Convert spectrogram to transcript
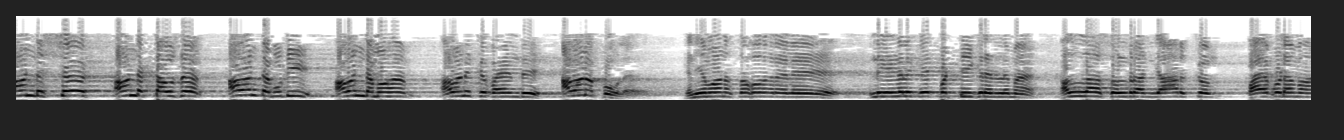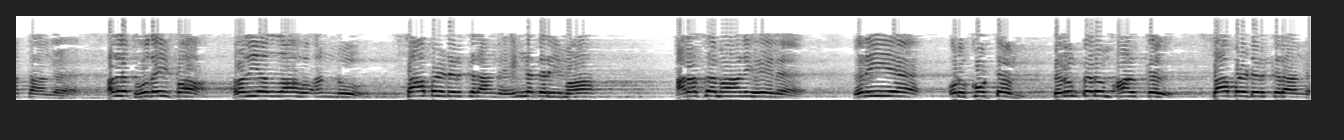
அவன் ஷர்ட் அவன் டவுசர் அவன் முடி அவன் முகம் அவனுக்கு பயந்து அவனை போல. கண்ணியமான சகோதரர்களே இன்னைக்கு எங்களுக்கு ஏற்பட்டிருக்கிற நிலைமை அல்லாஹ் சொல்றான் யாருக்கும் பயப்பட மாட்டாங்க அதுல ஹுதைஃபா ரவி அல்லாஹு அண்ணு சாப்பிட்டு இருக்கிறாங்க. எங்க தெரியுமா? அரச மாளிகையில பெரிய ஒரு கூட்டம் பெரும் பெரும் ஆட்கள் சாப்பிட்டு இருக்கிறாங்க.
